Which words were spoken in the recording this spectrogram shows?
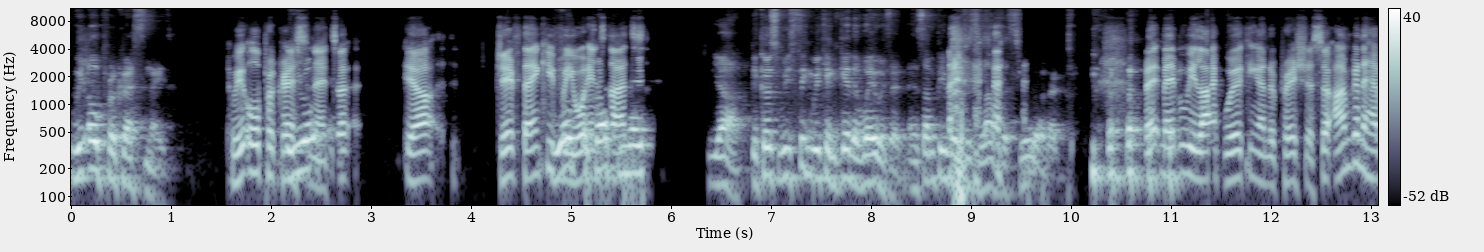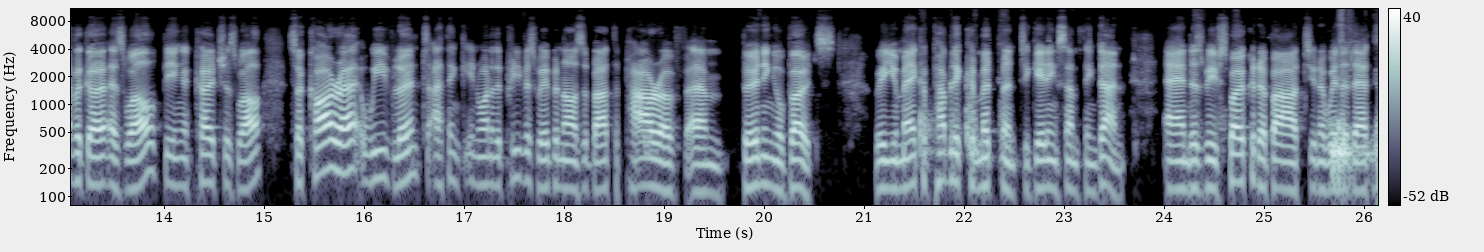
We all procrastinate. We all procrastinate. We all, so, yeah, Jeff, thank you for your insights. Yeah, because we think we can get away with it, and some people just love the thrill of it. Maybe we like working under pressure. So I'm going to have a go as well, being a coach as well. So Kara, we've learned, I think, in one of the previous webinars about the power of um, burning your boats where you make a public commitment to getting something done. And as we've spoken about, you know, whether that's,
